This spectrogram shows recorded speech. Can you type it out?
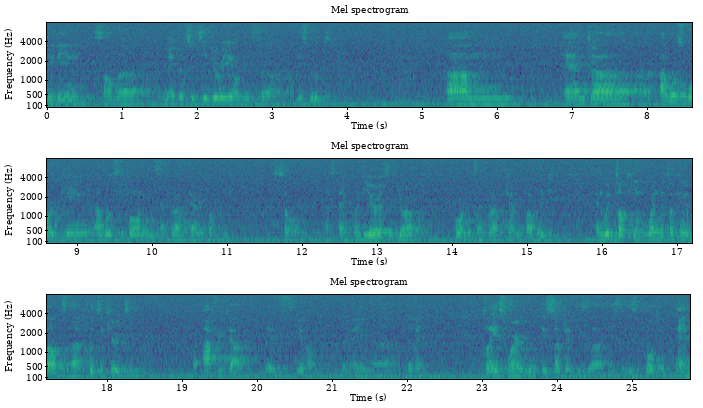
leading some uh, major subsidiary of, this, uh, of these groups. Um, and uh, I was working, I was born in Central African Republic. So I spent 20 years in Europe, born in Central African Republic. And we're talking, when we're talking about uh, food security, uh, Africa is, you know, the main, uh, the main place where this subject is, uh, is, is important. And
